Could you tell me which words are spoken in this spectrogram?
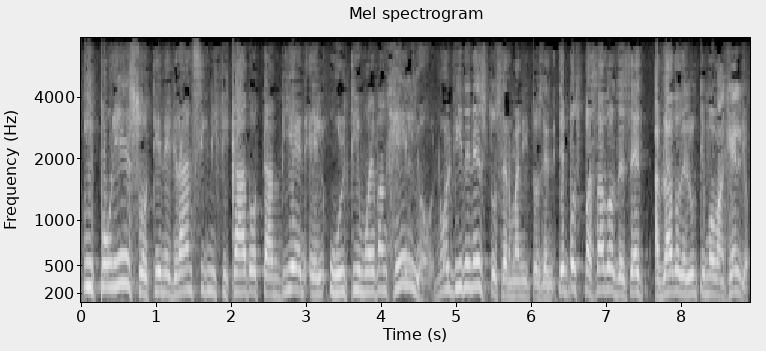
Y por eso tiene gran significado también el último evangelio. No olviden estos, hermanitos. En tiempos pasados les he hablado del último evangelio.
